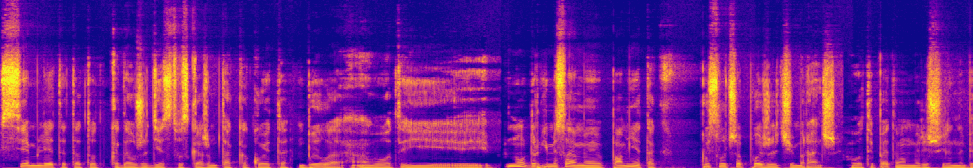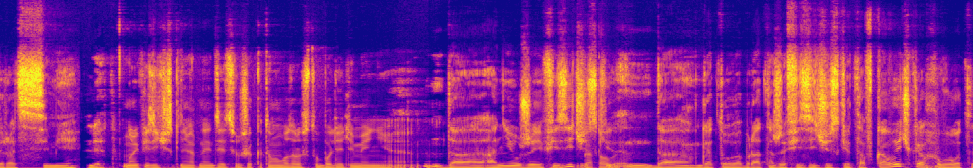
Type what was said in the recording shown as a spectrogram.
7 лет это тот, когда уже детство, скажем так, какое-то было. Вот. И, ну, другими словами, по мне так Пусть лучше позже, чем раньше. Вот, и поэтому мы решили набирать с 7 лет. Ну и физически, наверное, дети уже к этому возрасту более или менее... Да, они уже и физически... Готовы. Да, готовы. Обратно же физически это в кавычках. Вот,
